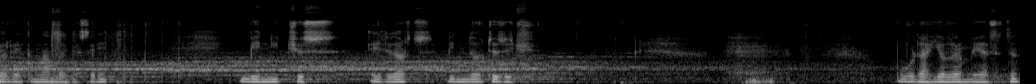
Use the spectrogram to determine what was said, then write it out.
Şöyle yakından da göstereyim. 1354 1403 Burada Yıldırım Beyazıt'ın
